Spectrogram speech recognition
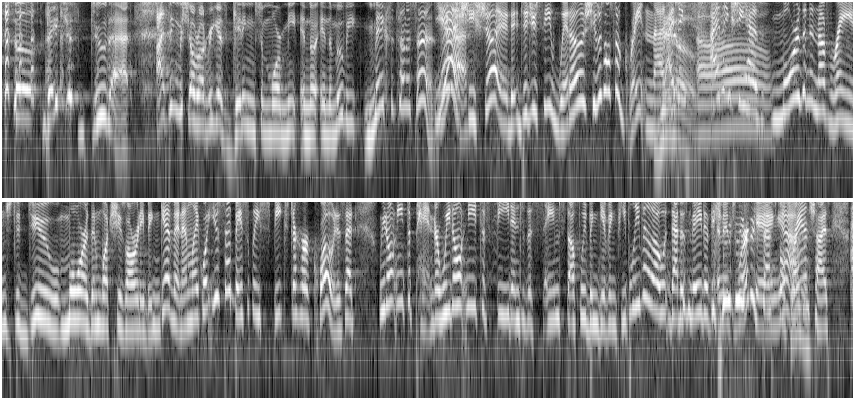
so so they just do that. I think Michelle Rodriguez getting some more meat in the in the movie makes a ton of sense. Yeah, Yeah. she should. Did you see Widows? She was also great in that. I think Widows. I think she has Oh. more than enough range to do more than what she's already been given. And like what you said basically speaks to her quote is that we don't need to pander. We don't need to feed into the same stuff we've been giving people, even though that has made it a it's hugely working, successful yeah. franchise. I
